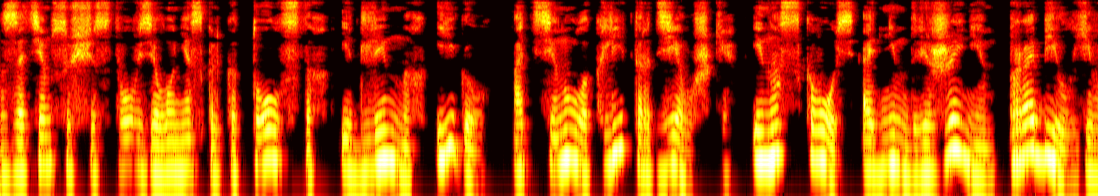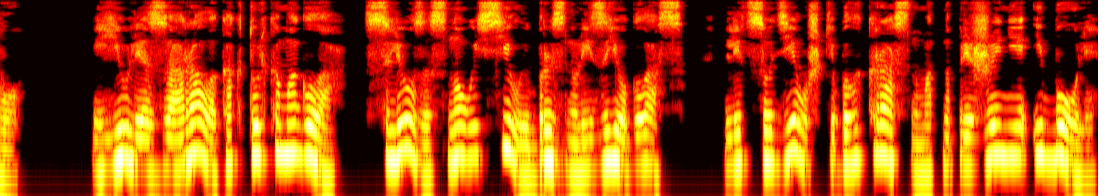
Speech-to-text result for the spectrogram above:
Затем существо взяло несколько толстых и длинных игл, оттянуло клитор девушки и насквозь одним движением пробил его. Юлия заорала, как только могла. Слезы с новой силой брызнули из ее глаз. Лицо девушки было красным от напряжения и боли.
